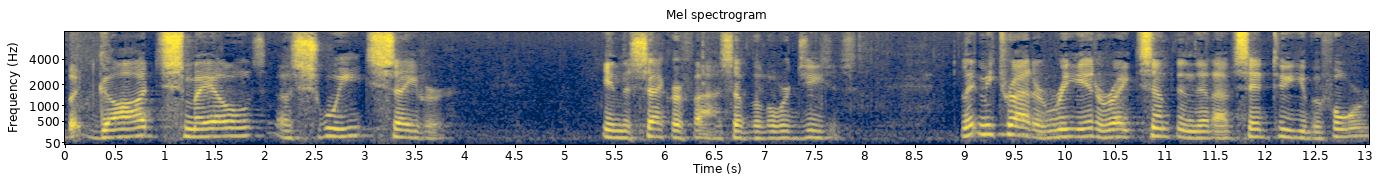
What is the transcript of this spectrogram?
but God smells a sweet savor in the sacrifice of the Lord Jesus. Let me try to reiterate something that I've said to you before.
